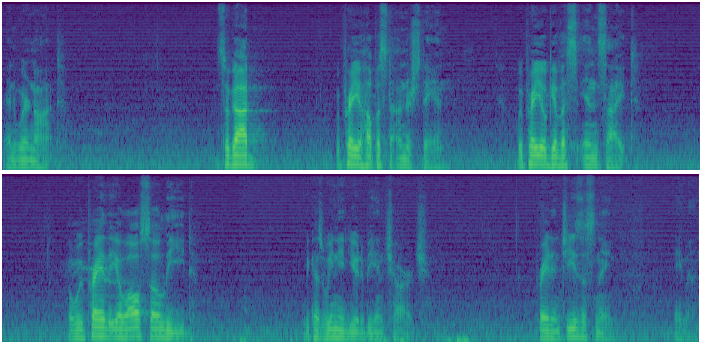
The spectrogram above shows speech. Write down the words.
and we're not. So, God, we pray you'll help us to understand. We pray you'll give us insight. But we pray that you'll also lead because we need you to be in charge. Pray it in Jesus' name. Amen.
